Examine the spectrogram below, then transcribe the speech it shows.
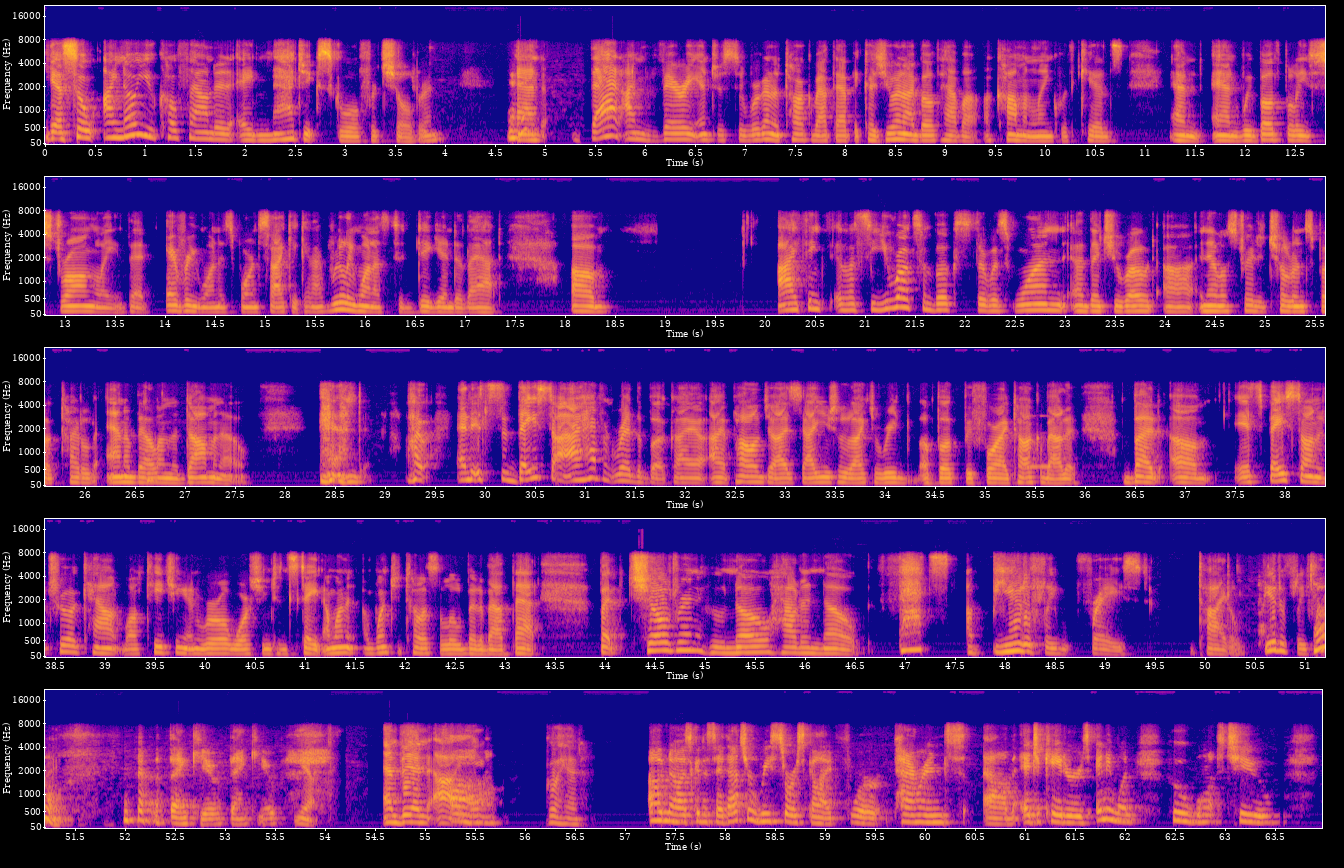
Yeah. So I know you co-founded a magic school for children, mm-hmm. and that I'm very interested. We're going to talk about that because you and I both have a, a common link with kids, and and we both believe strongly that everyone is born psychic, and I really want us to dig into that. Um, I think, let's see, you wrote some books. There was one uh, that you wrote, uh, an illustrated children's book titled Annabelle and the Domino. And I, and it's based on, I haven't read the book. I, I apologize. I usually like to read a book before I talk about it. But um, it's based on a true account while teaching in rural Washington state. I want, to, I want you to tell us a little bit about that. But children who know how to know, that's a beautifully phrased title. Beautifully framed. Oh. thank you. Thank you. Yeah. And then uh, oh. go ahead. Oh, no, I was going to say that's a resource guide for parents, um, educators, anyone who wants to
